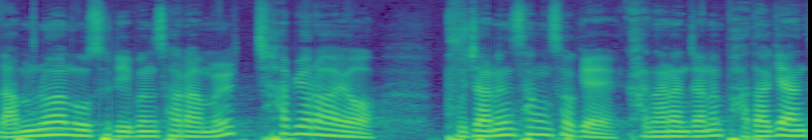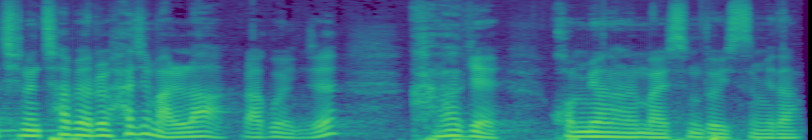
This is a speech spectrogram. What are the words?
남루한 옷을 입은 사람을 차별하여 부자는 상석에 가난한 자는 바닥에 앉히는 차별을 하지 말라라고 이제 강하게 권면하는 말씀도 있습니다.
